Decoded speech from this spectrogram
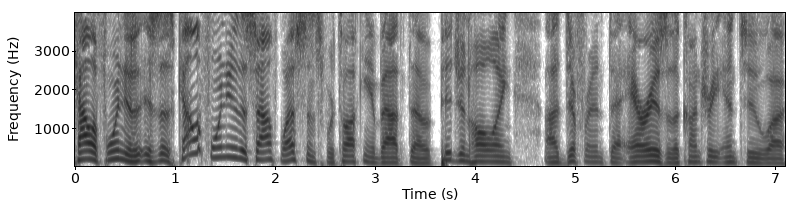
California is this California the Southwest since we're talking about uh, pigeonholing uh, different uh, areas of the country into uh,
